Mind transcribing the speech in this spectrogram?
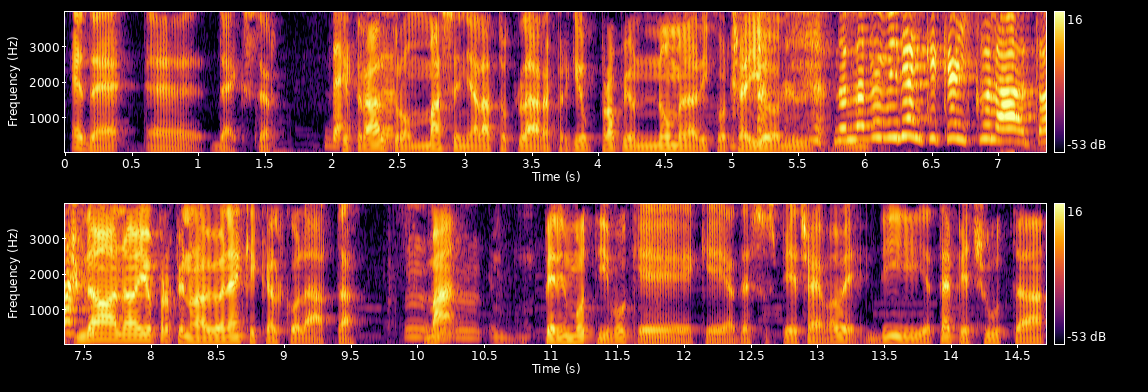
ed è eh, Dexter. Dexter. Che tra l'altro mi ha segnalato Clara perché io proprio non me la ricordo. Cioè io... non l'avevi neanche calcolata. No, no, io proprio non l'avevo neanche calcolata. Mm-mm. Ma mm. per il motivo che, che adesso spiego. Cioè, vabbè, di a te è piaciuta.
